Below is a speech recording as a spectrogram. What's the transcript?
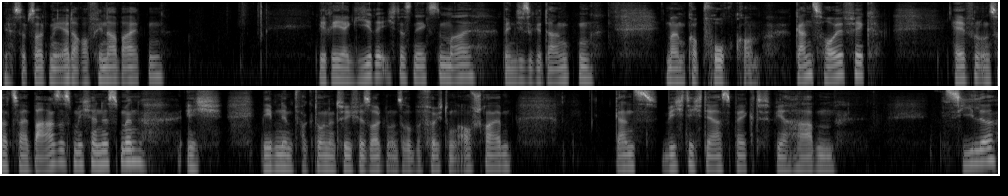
Deshalb sollten wir eher darauf hinarbeiten, wie reagiere ich das nächste Mal, wenn diese Gedanken in meinem Kopf hochkommen. Ganz häufig helfen uns da zwei Basismechanismen. Ich, neben dem Faktor natürlich, wir sollten unsere Befürchtungen aufschreiben. Ganz wichtig der Aspekt, wir haben Ziele,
